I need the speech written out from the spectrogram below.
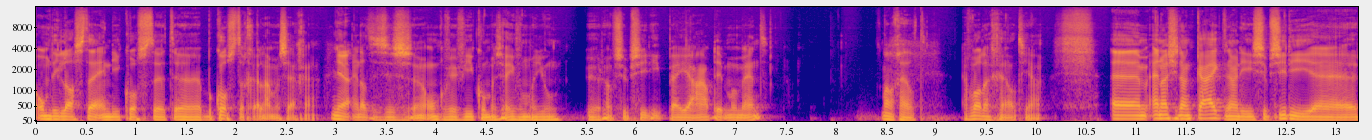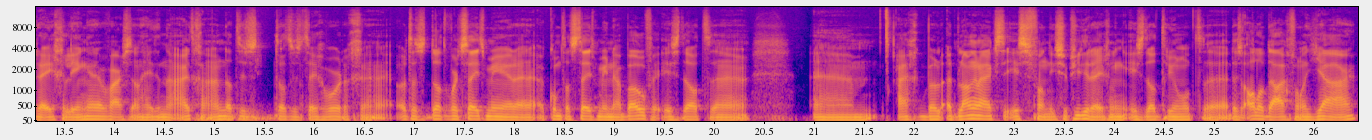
om die lasten en die kosten te bekostigen, laat maar zeggen. Ja. En dat is dus ongeveer 4,7 miljoen euro subsidie per jaar op dit moment. Wat geld. Wat een geld, ja. Um, en als je dan kijkt naar die subsidieregelingen, uh, waar ze dan heten naar uitgaan, dat is, dat is tegenwoordig, uh, dat, dat wordt steeds meer, uh, komt dat steeds meer naar boven, is dat um, eigenlijk het belangrijkste is van die subsidieregeling, is dat 300, dus alle dagen van het jaar,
